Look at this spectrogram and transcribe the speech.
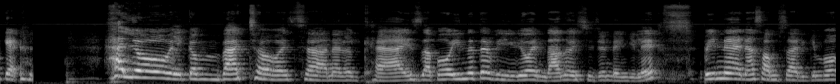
okay hello welcome back to our channel ഖാസ് അപ്പോൾ ഇന്നത്തെ വീഡിയോ എന്താണെന്ന് വെച്ചിട്ടുണ്ടെങ്കിൽ പിന്നെ ഞാൻ സംസാരിക്കുമ്പോൾ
